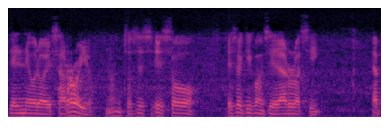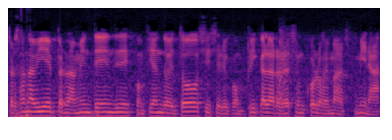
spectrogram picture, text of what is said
neurodesarrollo. Entonces eso, eso hay que considerarlo así. La persona vive permanentemente desconfiando de todos y se le complica la relación con los demás. Mira,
